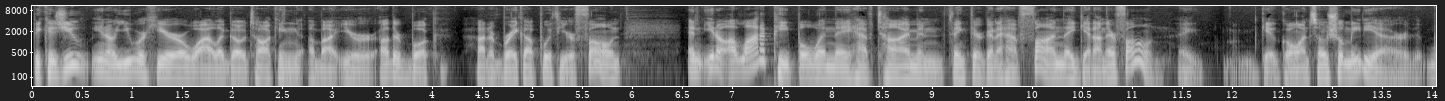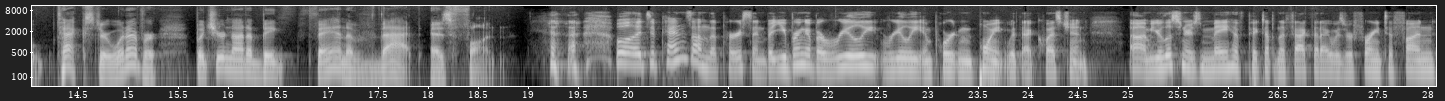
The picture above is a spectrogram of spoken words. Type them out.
Because you, you know, you were here a while ago talking about your other book, How to Break Up with Your Phone. And, you know, a lot of people, when they have time and think they're going to have fun, they get on their phone. They go on social media or text or whatever. But you're not a big fan of that as fun. well, it depends on the person, but you bring up a really, really important point with that question. Um, your listeners may have picked up on the fact that I was referring to fun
